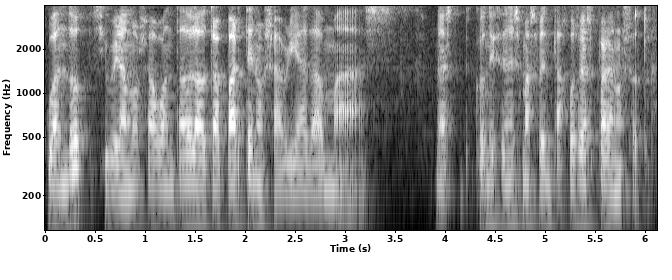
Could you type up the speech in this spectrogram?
Cuando si hubiéramos aguantado la otra parte nos habría dado más las condiciones más ventajosas para nosotros.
